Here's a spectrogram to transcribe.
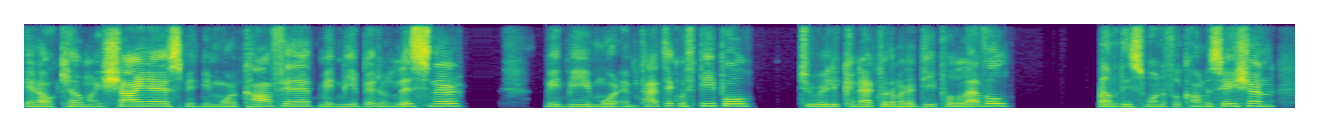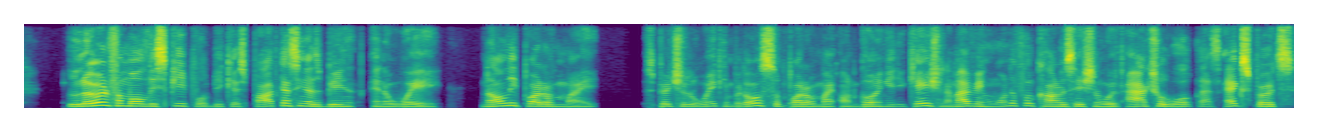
you know, kill my shyness, made me more confident, made me a better listener, made me more empathic with people to really connect with them at a deeper level of this wonderful conversation. Learn from all these people because podcasting has been in a way not only part of my spiritual awakening but also part of my ongoing education. I'm having wonderful conversation with actual world-class experts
